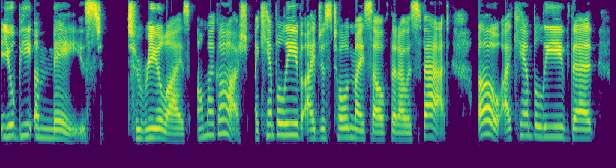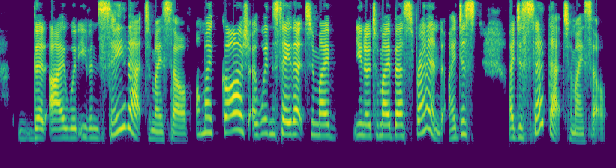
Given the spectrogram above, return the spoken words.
You'll be amazed to realize, oh my gosh, I can't believe I just told myself that I was fat. Oh, I can't believe that that I would even say that to myself. Oh my gosh, I wouldn't say that to my, you know, to my best friend. I just I just said that to myself.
